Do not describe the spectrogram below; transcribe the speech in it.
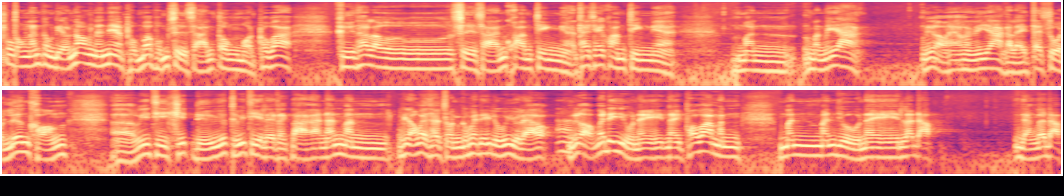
คม ตรงนั้นตรงเดียวนอกนั้นเนี่ยผมว่าผมสื่อสารตรงหมด เพราะว่าคือถ้าเราสื่อสารความจริงเนี่ยถ้าใช้ความจริงเนี่ยมันมันไม่ยากนึกออกไหมมันไม่ยากอะไร แต่ส่วนเรื่องของเออวิธีคิดหรือยุทธวิธีอะไรต่าง ๆ อันนั้นมันพี่น้องประชาชนก็ไม่ได้รู้อยู่แล้วนึกออกไม่ได้อยู่ในในเพราะว่ามันมันมันอยู่ในระดับ อย่างระดับ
